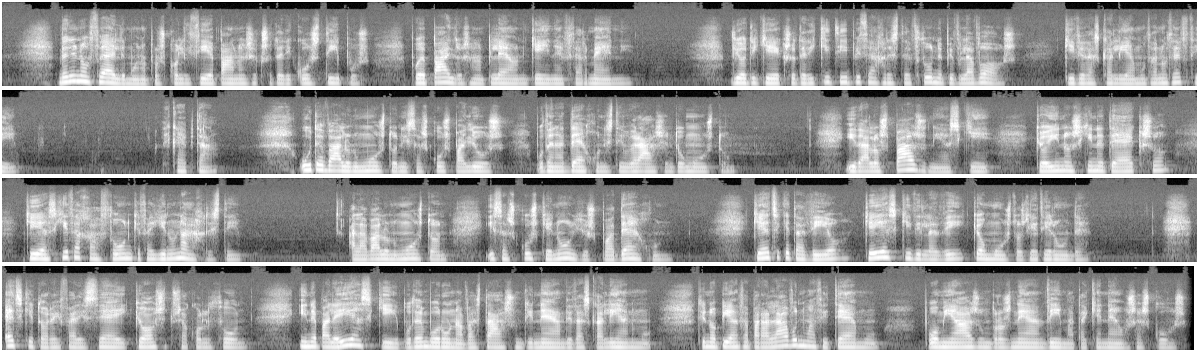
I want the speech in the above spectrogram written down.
δεν είναι ωφέλιμο να προσκοληθεί επάνω σε εξωτερικούς τύπους που επάλιωσαν πλέον και είναι ευθαρμένοι διότι και οι εξωτερικοί τύποι θα χρηστευτούν επιβλαβώς και η διδασκαλία μου θα νοθευτεί. 17. Ούτε βάλουν μούστον εις ασκούς παλιούς που δεν αντέχουν στην βράση του μούστου. Οι δαλοσπάζουν οι ασκοί και ο ίνος γίνεται έξω και οι ασκοί θα χαθούν και θα γίνουν άχρηστοι. Αλλά βάλουν μούστον εις ασκούς καινούριους που αντέχουν. Και έτσι και τα δύο, και οι ασκοί δηλαδή και ο μούστος διατηρούνται. Έτσι και τώρα οι Φαρισαίοι και όσοι τους ακολουθούν είναι παλαιοί ασκοί που δεν μπορούν να βαστάσουν τη νέα διδασκαλία μου, την οποία θα παραλάβουν οι μαθητές μου που ομοιάζουν προς νέα βήματα και νέους ασκούς.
